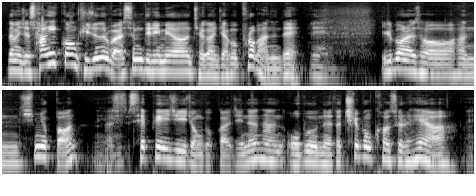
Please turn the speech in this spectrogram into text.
그다음에 이제 상위권 기준으로 말씀드리면 제가 이제 한번 풀어봤는데 네. 1번에서 한 16번 네. 세 페이지 정도까지는 한 5분에서 7분 컷을 해야 네.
